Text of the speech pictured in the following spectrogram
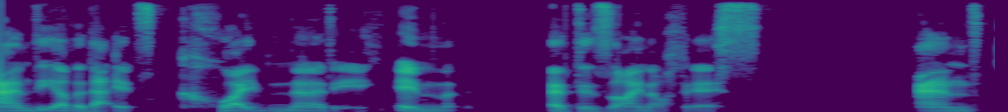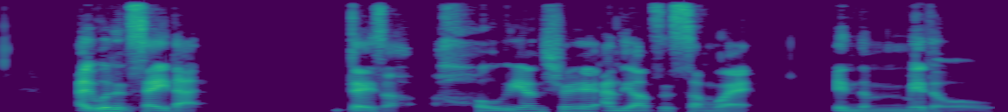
and the other that it's quite nerdy in a design office. And I wouldn't say that those are wholly untrue, and the answer is somewhere in the middle,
